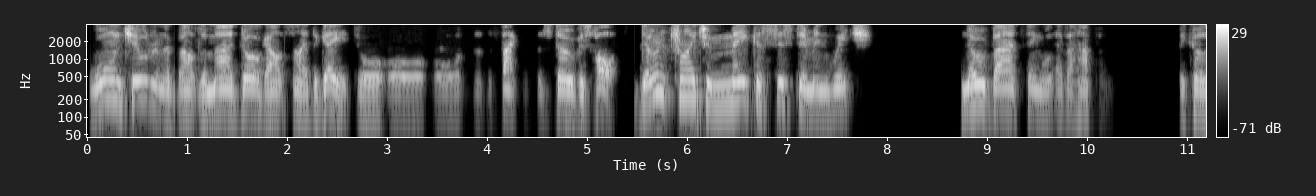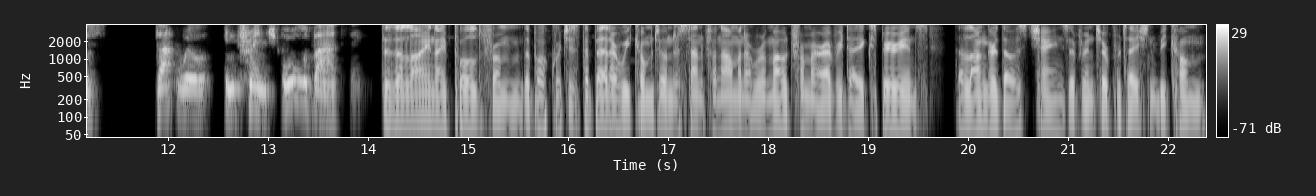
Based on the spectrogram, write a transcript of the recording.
warn children about the mad dog outside the gate or, or, or the, the fact that the stove is hot. Don't try to make a system in which no bad thing will ever happen because that will entrench all the bad things. There's a line I pulled from the book, which is the better we come to understand phenomena remote from our everyday experience, the longer those chains of interpretation become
